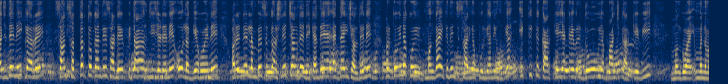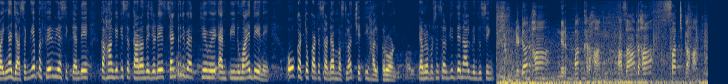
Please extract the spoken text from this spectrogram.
ਅੱਜ ਦੇ ਨਹੀਂ ਕਰ ਰਹੇ। ਸੰਨ 70 ਤੋਂ ਕਹਿੰਦੇ ਸਾਡੇ ਪਿਤਾ ਜੀ ਜਿਹੜੇ ਨੇ ਉਹ ਲੱਗੇ ਹੋਏ ਨੇ ਔਰ ਇੰਨੇ ਲੰਬੇ ਸੰਘਰਸ਼ ਨੇ, ਚੱਲਦੇ ਨੇ, ਕਹਿੰਦੇ ਐਦਾਂ ਹੀ ਚੱਲਦੇ ਨੇ। ਪਰ ਕੋਈ ਨਾ ਕੋਈ ਮੰਗਾਂ ਇੱਕ ਦਿਨ 'ਚ ਸਾਰੀਆਂ ਪੂਰੀਆਂ ਨਹੀਂ ਹੁੰਦੀਆਂ। ਇੱਕ ਇੱਕ ਕਰਕੇ ਜਾਂ ਕਈ ਵਾਰੀ ਦੋ ਜਾਂ ਪੰਜ ਕਰਕੇ ਵੀ ਮੰਗਵਾਈ ਮਨਵਾਈਆਂ ਜਾ ਸਕਦੀਆਂ ਪਰ ਫਿਰ ਵੀ ਅਸੀਂ ਕਹਿੰਦੇ ਕਹਾਂਗੇ ਕਿ ਸਰਕਾਰਾਂ ਦੇ ਜਿਹੜੇ ਸੈਂਟਰ 'ਚ ਬੈਠੇ ਹੋਏ ਐਮਪੀ ਨੁਮਾਇੰਦੇ ਨੇ ਉਹ ਘੱਟੋ ਘੱਟ ਸਾਡਾ ਮਸਲਾ ਛੇਤੀ ਹੱਲ ਕਰਵਾਉਣ। ਕੈਮਰਾ ਪਰਸਨ ਸਰਬਜੀਤ ਦੇ ਨਾਲ ਬਿੰਦੂ ਸਿੰਘ। ਨਿਡਰ ਹਾਂ ਨਿਰਪੱਖ ਰਹਾਂਗੇ। ਆਜ਼ਾਦ ਹਾਂ ਸੱਚ ਕਹਾਂਗੇ।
